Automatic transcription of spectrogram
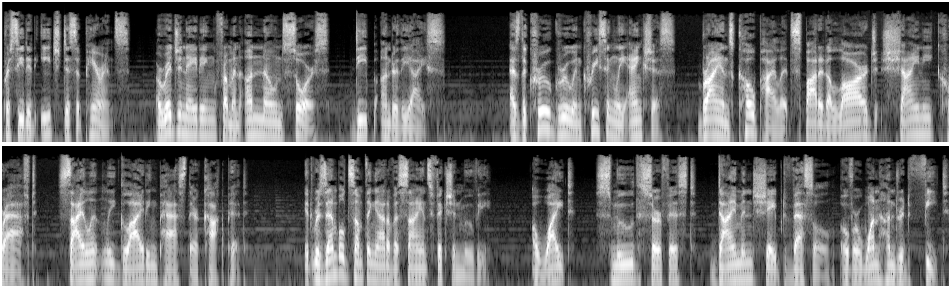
preceded each disappearance, originating from an unknown source deep under the ice. As the crew grew increasingly anxious, Brian's co pilot spotted a large, shiny craft silently gliding past their cockpit. It resembled something out of a science fiction movie a white, smooth surfaced, diamond shaped vessel over 100 feet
